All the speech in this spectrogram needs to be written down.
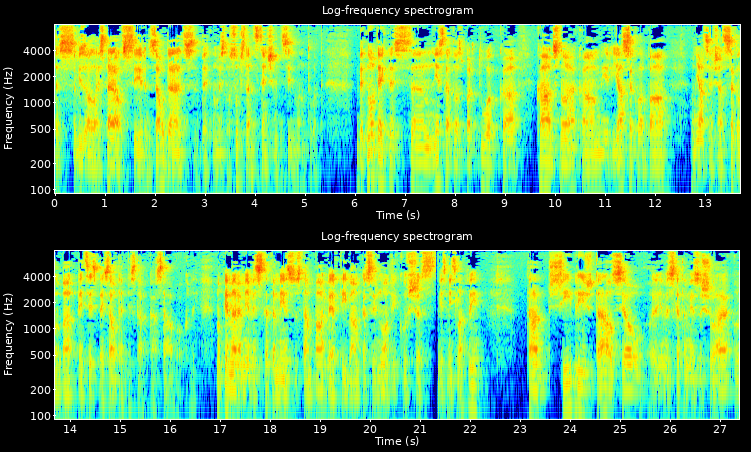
tas vizuālais tēls ir zaudēts, bet nu, mēs to substanci cenšamies izmantot. Bet noteikti es um, iestātos par to, ka kādas no ēkām ir jāsaglabā un jācenšas saglabāt pēc iespējas autentiskākā stāvoklī. Nu, piemēram, ja mēs skatāmies uz tām pārvērtībām, kas ir notikušas viesnīcā Latvijā, tad šī brīža tēls jau, ja mēs skatāmies uz šo ēku,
